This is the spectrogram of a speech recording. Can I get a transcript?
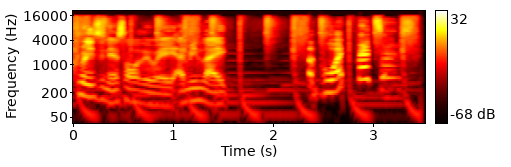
craziness all the way. I mean, like what matters?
